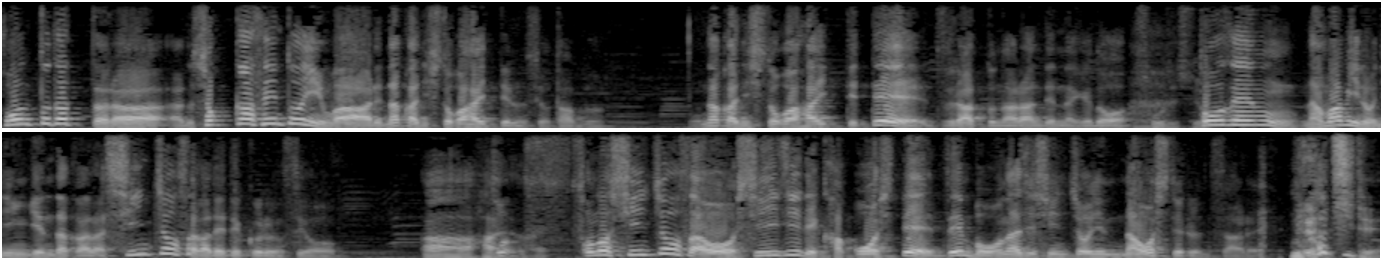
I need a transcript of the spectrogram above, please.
本当だったらあのショッカー戦闘員はあれ中に人が入ってるんですよ多分。中に人が入っててずらっと並んでんだけど当然生身の人間だから身長差が出てくるんですよ、ああはいはい。そその身長差を CG で加工して全部同じ身長に直してるんですあれ。マジで？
